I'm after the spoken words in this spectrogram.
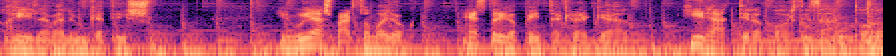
a hírlevelünket is. Én Gulyás Márton vagyok, ez pedig a Péntek reggel. Hírháttér a Partizántól.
